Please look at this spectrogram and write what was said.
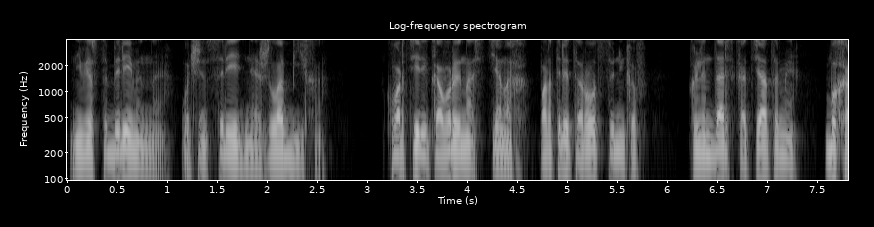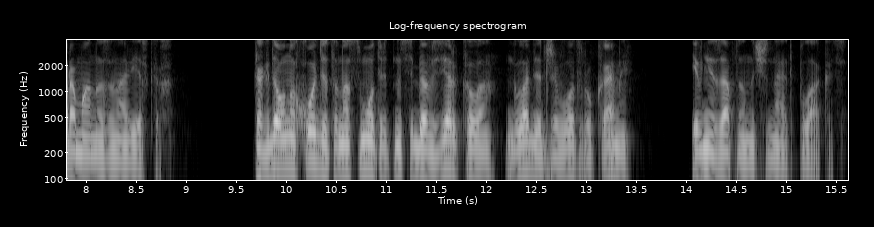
Невеста беременная, очень средняя, жлобиха. В квартире ковры на стенах, портреты родственников, календарь с котятами, бахрома на занавесках. Когда он уходит, она смотрит на себя в зеркало, гладит живот руками и внезапно начинает плакать.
